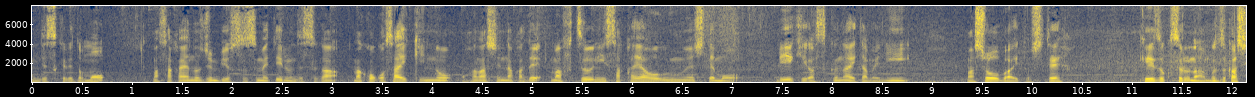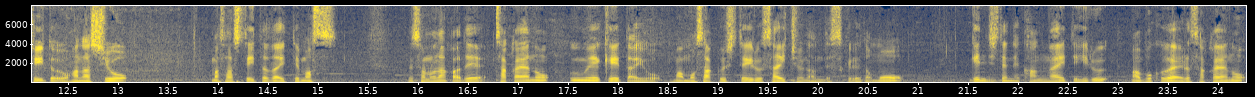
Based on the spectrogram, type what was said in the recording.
んですけれどもまあ、酒屋の準備を進めているんですが、まあ、ここ最近のお話の中で、まあ、普通に酒屋を運営しても利益が少ないために、ま商売として継続するのは難しいというお話をまあ、させていただいてます。でその中で酒屋の運営形態を、ま、模索している最中なんですけれども現時点で考えている、まあ、僕がやる酒屋の、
